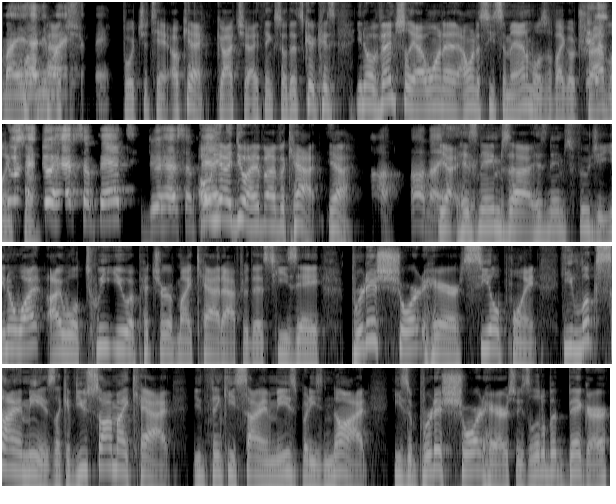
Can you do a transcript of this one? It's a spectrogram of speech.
Mas qual animais também. You tem? Okay, gotcha. I think so. That's good because you know eventually I want to I want to see some animals if I go traveling. Do you, so. do you have some pet? Do you have some? Oh yeah, I do. I have I have a cat. Yeah. Oh, oh, nice. Yeah, his name's uh, his name's Fuji. You know what? I will tweet you a picture of my cat after this. He's a British short hair seal point. He looks Siamese. Like if you saw my cat, you'd think he's Siamese, but he's not. He's a British short hair, so he's a little bit bigger,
